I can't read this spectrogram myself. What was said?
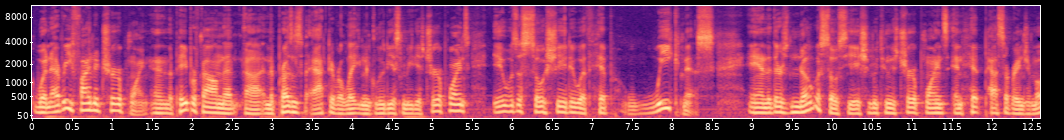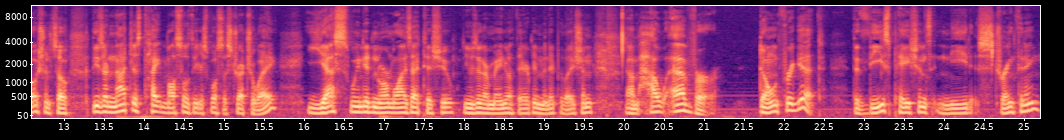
whenever you find a trigger point, and the paper found that uh, in the presence of active or latent gluteus medius trigger points, it was associated with hip weakness, and that there's no association between these trigger points and hip passive range of motion. So, these are not just tight muscles that you're supposed to stretch away. Yes, we need to normalize that tissue using our manual therapy manipulation. Um, however, don't forget that these patients need strengthening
